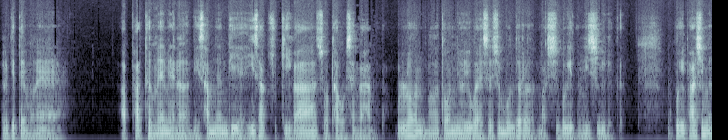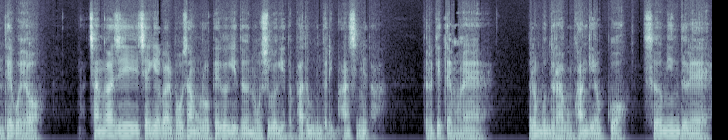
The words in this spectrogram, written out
그렇기 때문에 아파트 매매는 이 3년 뒤에 이삭 죽기가 좋다고 생각합니다. 물론 뭐 돈 여유가 있으신 분들은 뭐 10억이든 20억이든 구입하시면 되고요. 마찬가지 재개발 보상으로 100억이든 50억이든 받은 분들이 많습니다. 그렇기 때문에 그런 분들하고는 관계없고 서민들의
